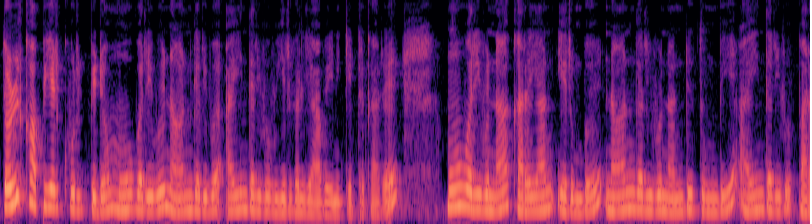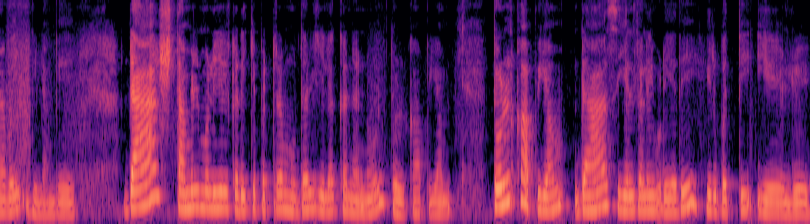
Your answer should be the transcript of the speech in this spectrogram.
தொல்காப்பியர் குறிப்பிடும் மூவறிவு நான்கறிவு ஐந்தறிவு உயிர்கள் யாவைன்னு கேட்டிருக்காரு. மூவறிவுனா கரையான் எறும்பு நான்கறிவு நண்டு தும்பி ஐந்தறிவு பறவை விலங்கு. டேஷ் தமிழ் மொழியில் கிடைக்கப்பெற்ற முதல் இலக்கண நூல் தொல்காப்பியம். தொல்காப்பியம் டேஸ் இயல்களை உடையது இருபத்தி ஏழு.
